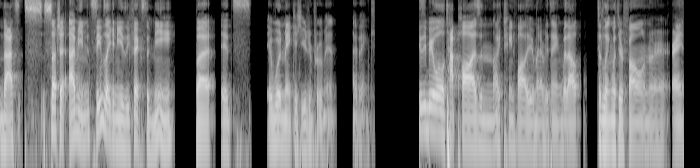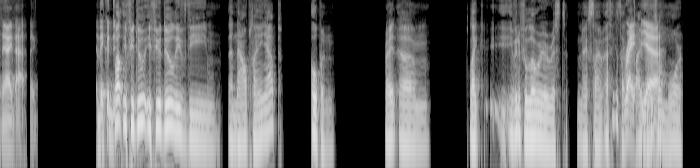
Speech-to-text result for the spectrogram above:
that's such a I mean, it seems like an easy fix to me, but it's it would make a huge improvement, I think. Cuz you'd be able to tap pause and like change volume and everything without fiddling with your phone or or anything like that. Like they could do, Well, if you do, if you do leave the uh, now playing app open, right? Um, like even if you lower your wrist next time, I think it's like Right, five yeah. minutes or more.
